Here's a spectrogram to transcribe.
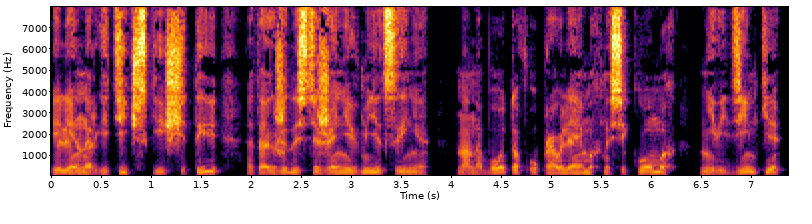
или энергетические щиты, а также достижения в медицине, наноботов, управляемых насекомых, невидимки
